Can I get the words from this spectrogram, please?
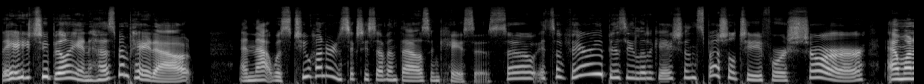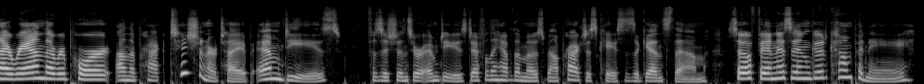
The 82 billion has been paid out, and that was 267,000 cases. So it's a very busy litigation specialty for sure. And when I ran the report on the practitioner type, MDs, physicians are MDs definitely have the most malpractice cases against them. So Finn is in good company.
